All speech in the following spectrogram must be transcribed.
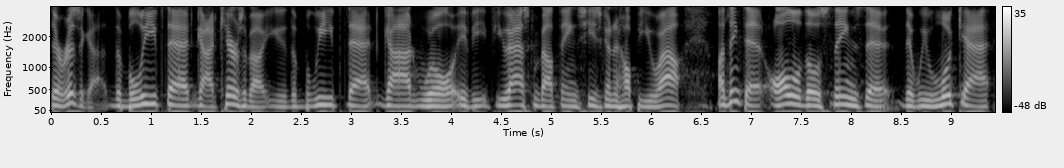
there is a God, the belief that God cares about you, the belief that God will, if if you ask him about things, he's going to help you out. I think that all of those things that that we look at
